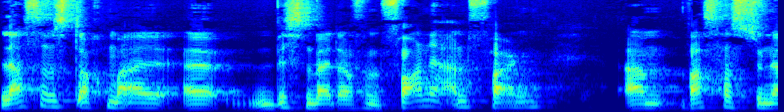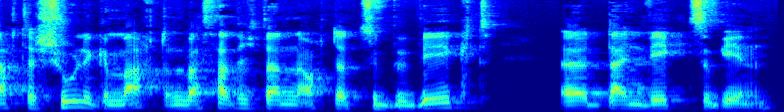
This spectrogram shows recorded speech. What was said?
Lass uns doch mal äh, ein bisschen weiter von vorne anfangen. Ähm, was hast du nach der Schule gemacht und was hat dich dann auch dazu bewegt, äh, deinen Weg zu gehen?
